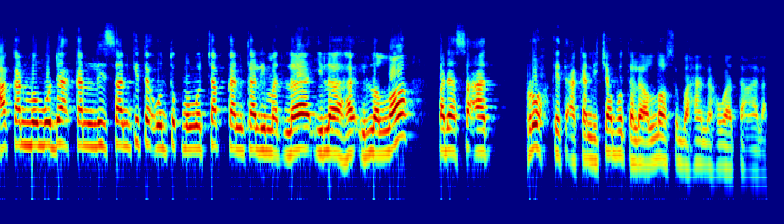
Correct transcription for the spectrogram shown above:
akan memudahkan lisan kita untuk mengucapkan kalimat la ilaha illallah pada saat ruh kita akan dicabut oleh Allah Subhanahu wa taala.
